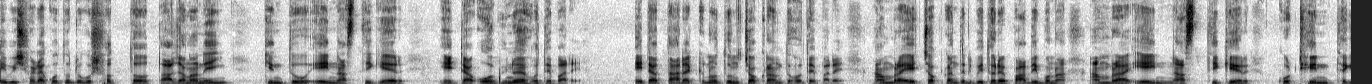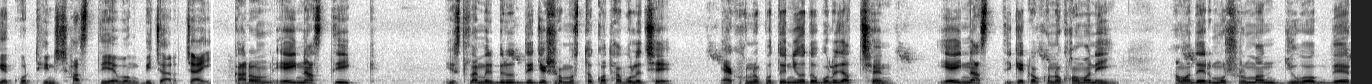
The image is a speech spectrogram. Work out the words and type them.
এই বিষয়টা কতটুকু সত্য তা জানা নেই, কিন্তু এই নাস্তিকের এটা অভিনয় হতে পারে। এটা তার একটা নতুন চক্রান্ত হতে পারে। আমরা এই চক্রান্তের ভিতরে পা দিব না। আমরা এই নাস্তিকের কঠিন থেকে কঠিন শাস্তি এবং বিচার চাই। কারণ এই নাস্তিক ইসলামের বিরুদ্ধে যে সমস্ত কথা বলেছে এখনও প্রতিনিয়ত বলে যাচ্ছেন, এই নাস্তিকের কখনো ক্ষমা নেই। আমাদের মুসলমান যুবকদের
